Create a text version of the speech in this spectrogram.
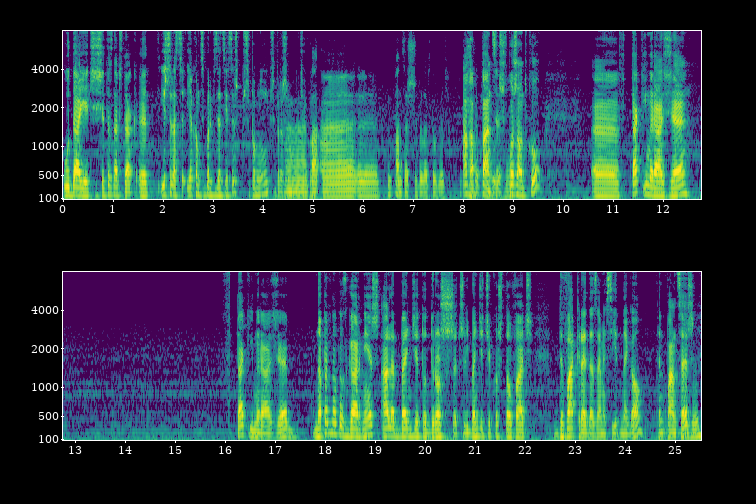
udaje ci się, to znaczy tak. E, jeszcze raz, jaką cyborgizację chcesz? Przypomnij mi, przepraszam. E, uciekło. pa, e, e, pancerz dodatkowy. Aha, pancerz, w porządku. W takim razie. takim razie na pewno to zgarniesz, ale będzie to droższe, czyli będzie cię kosztować dwa kreda zamiast jednego, ten pancerz mhm.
